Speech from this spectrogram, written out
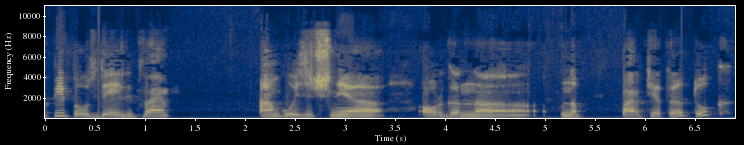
People's Daily. Това е англоязичния орган на, на партията тук.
